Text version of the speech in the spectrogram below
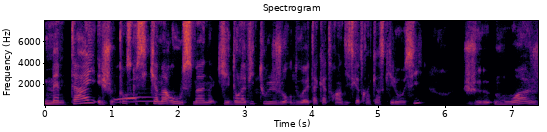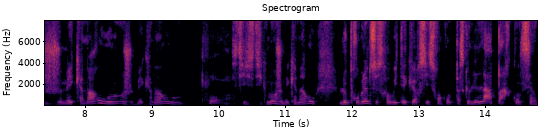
même taille. Et je pense que si Kamaru Ousmane, qui est dans la vie de tous les jours, doit être à 90-95 kilos aussi, je, moi, je mets Kamaru. Hein, je mets Kamaru. Hein. Statistiquement, je mets Kamaru. Le problème, ce sera Whitaker s'il se rend compte, parce que là, par contre, c'est un,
